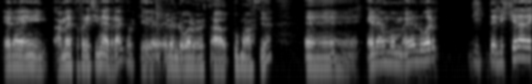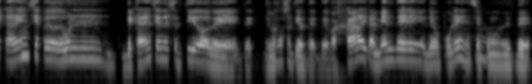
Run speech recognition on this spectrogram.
era ahí, a menos que fuera Sinatra, porque era el lugar donde estaba tu mafia, eh, era, un, era un lugar de ligera decadencia, pero de un decadencia en el sentido de, de, de los dos sentidos, de, de, bajada y también de, de opulencia, mm. como de,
